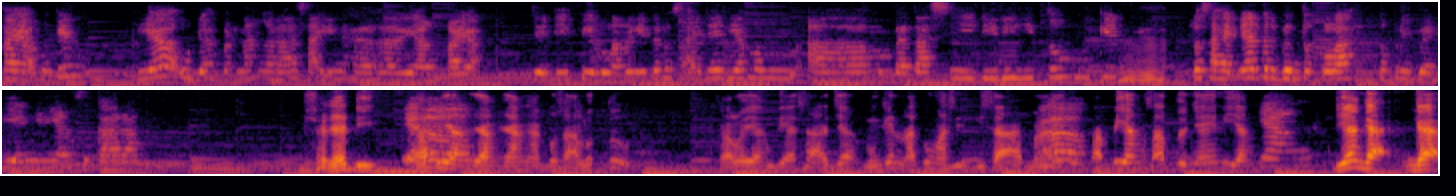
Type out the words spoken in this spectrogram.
Kayak mungkin dia udah pernah ngerasain hal-hal yang kayak jadi filler gitu terus akhirnya dia mem, uh, membatasi diri gitu mungkin. Hmm. terus akhirnya terbentuklah kepribadiannya yang sekarang. Bisa jadi. Ya, tapi uh, yang yang yang aku salut tuh kalau yang biasa aja mungkin aku masih bisa meniru uh, tapi yang satunya ini yang, yang dia nggak nggak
